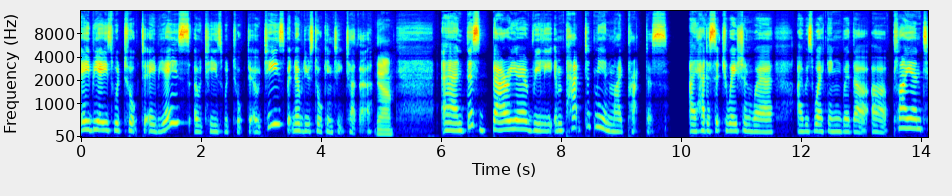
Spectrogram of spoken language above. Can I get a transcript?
ABAs would talk to ABAs, OTs would talk to OTs, but nobody was talking to each other. Yeah. And this barrier really impacted me in my practice. I had a situation where I was working with a, a client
